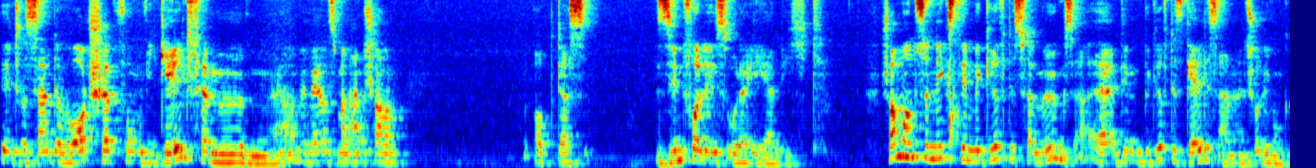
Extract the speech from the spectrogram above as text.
interessante Wortschöpfungen wie Geldvermögen. Ja, wir werden uns mal anschauen, ob das sinnvoll ist oder eher nicht. Schauen wir uns zunächst den Begriff des Vermögens, äh, den Begriff des Geldes an. Entschuldigung.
